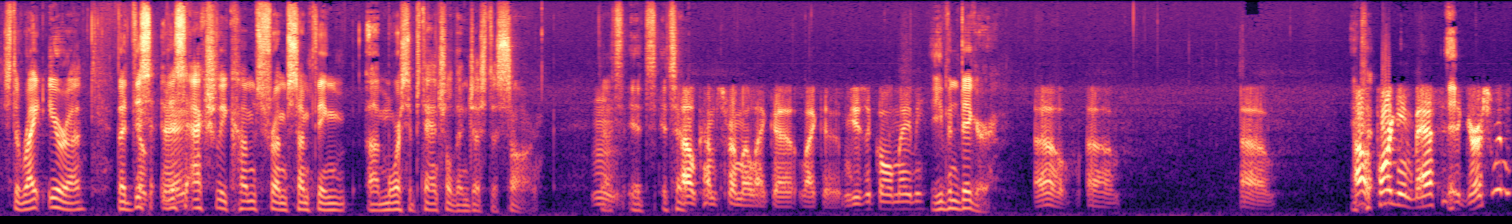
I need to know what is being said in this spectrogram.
It's the right era, but this this actually comes from something uh, more substantial than just a song. It's it's, it's a, Oh, comes from a like a like a musical maybe. even bigger. Oh, um, um, oh, Porgy and Bess is it Gershwin?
